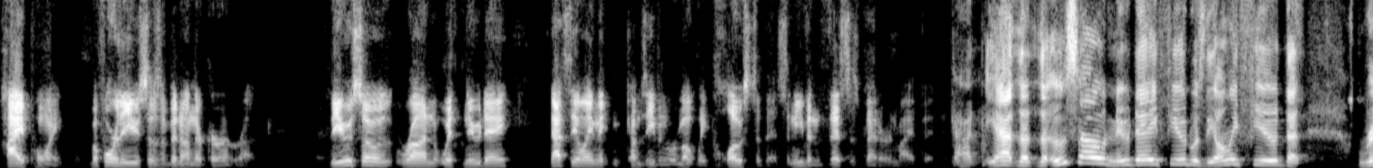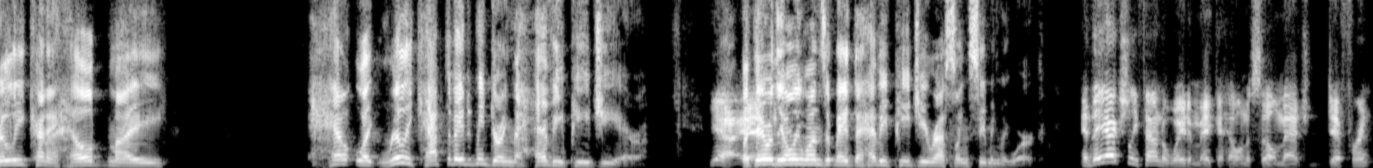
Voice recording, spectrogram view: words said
high point before the Usos have been on their current run. The Uso run with New Day, that's the only thing that comes even remotely close to this. And even this is better, in my opinion. God, yeah, the the Uso New Day feud was the only feud that really kind of held my hell like really captivated me during the heavy PG era. Yeah. Like they were the only ones that made the heavy PG wrestling seemingly work. And they actually found a way to make a Hell in a Cell match different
